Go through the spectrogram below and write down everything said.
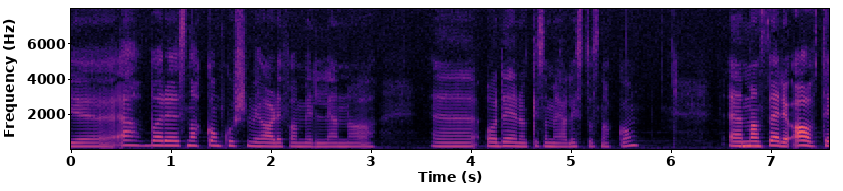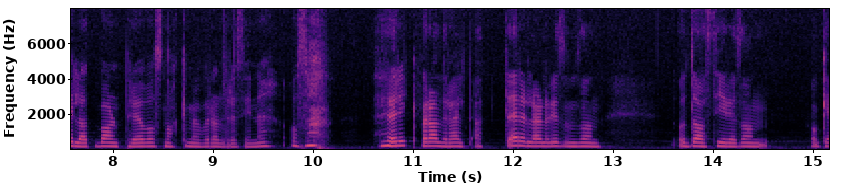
Ja, bare snakke om hvordan vi har det i familien, og, eh, og det er noe som jeg har lyst til å snakke om. Eh, mens det er jo av og til at barn prøver å snakke med foreldrene sine, og så hører ikke foreldre helt etter, eller er liksom sånn Og da sier jeg sånn OK,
